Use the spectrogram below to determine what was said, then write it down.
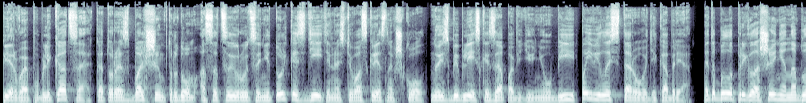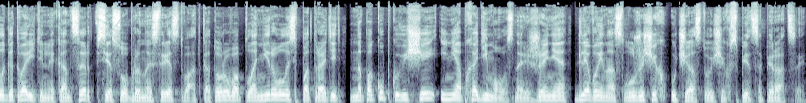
Первая публикация, которая с большим трудом ассоциируется не только с деятельностью воскресных школ, но и с библейской заповедью «Не убий», появилась 2 декабря. Это было приглашение на благотворительный концерт, все собранные средства от которого планировалось потратить на покупку вещей и необходимого снаряжения для военнослужащих, участвующих в спецоперации.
